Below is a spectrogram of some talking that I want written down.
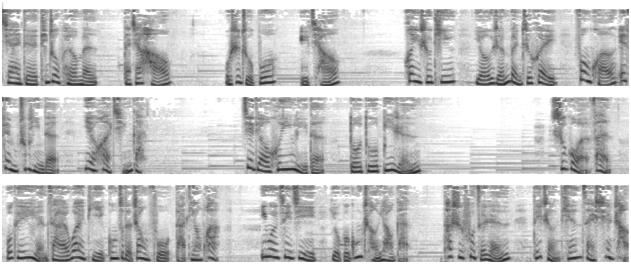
亲爱的听众朋友们，大家好，我是主播雨乔，欢迎收听由人本智慧凤凰 FM 出品的《夜话情感》。戒掉婚姻里的咄咄逼人。吃过晚饭，我给远在外地工作的丈夫打电话，因为最近有个工程要赶，他是负责人，得整天在现场，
